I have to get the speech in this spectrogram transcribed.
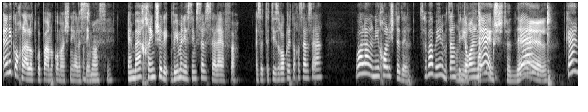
אין לי כוח לעלות כל פעם לקומה השנייה אז לשים. מה עשית? אין בעיה, חיים שלי. ואם אני אשים סלסלה יפה, אז אתה תזרוק לתוך הסלסלה? וואלה, אני יכול להשתדל. סבבה, הנה, מצאנו אני פתרון יכול נקסט. להשתדל. כן, כן.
